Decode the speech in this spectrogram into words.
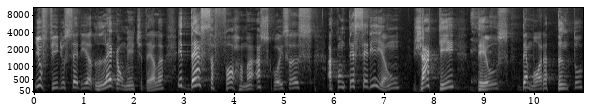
e o filho seria legalmente dela, e dessa forma as coisas aconteceriam, já que Deus demora tanto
